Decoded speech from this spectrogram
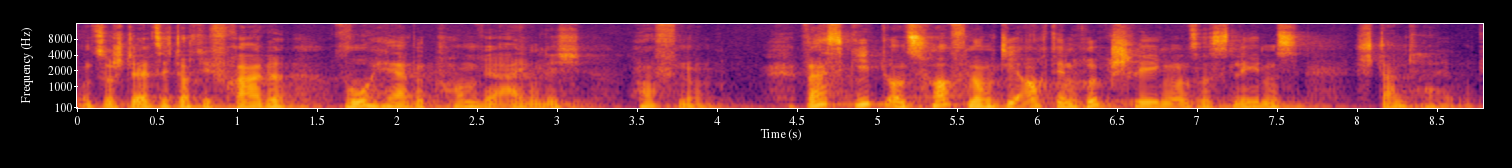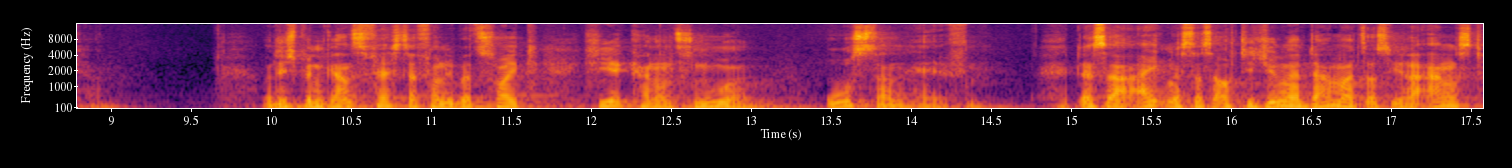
Und so stellt sich doch die Frage, woher bekommen wir eigentlich Hoffnung? Was gibt uns Hoffnung, die auch den Rückschlägen unseres Lebens standhalten kann? Und ich bin ganz fest davon überzeugt, hier kann uns nur Ostern helfen. Das Ereignis, das auch die Jünger damals aus ihrer Angst,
